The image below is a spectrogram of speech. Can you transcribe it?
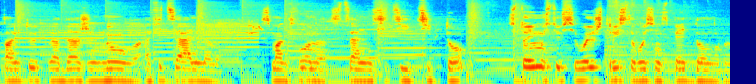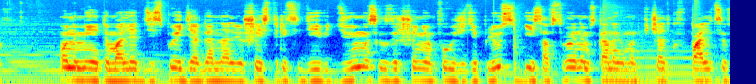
Стартуют продажи нового официального смартфона социальной сети TikTok стоимостью всего лишь 385 долларов. Он имеет AMOLED-дисплей диагональю 6,39 дюйма с разрешением Full HD+, и со встроенным сканером отпечатков пальцев.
